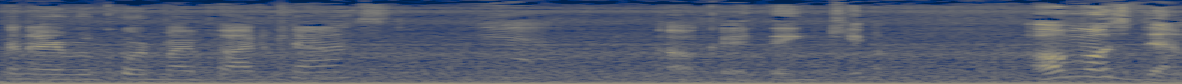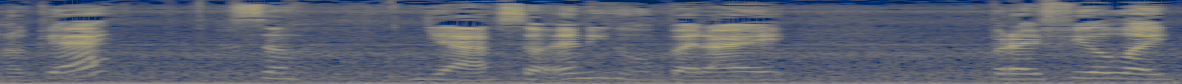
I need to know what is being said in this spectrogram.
Can I record my podcast? Yeah. Okay, thank you. Almost done, okay? So yeah, so anywho, but I but I feel like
